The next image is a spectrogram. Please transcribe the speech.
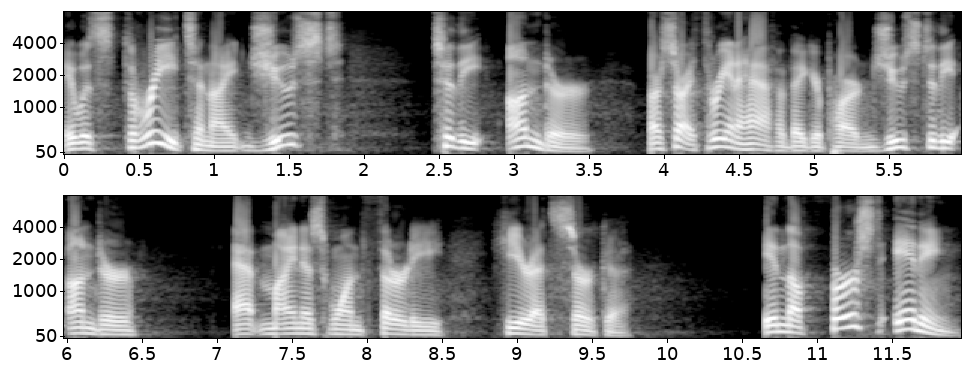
It was three tonight, juiced to the under, or sorry, three and a half. I beg your pardon, juiced to the under at minus one thirty here at Circa. In the first inning.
